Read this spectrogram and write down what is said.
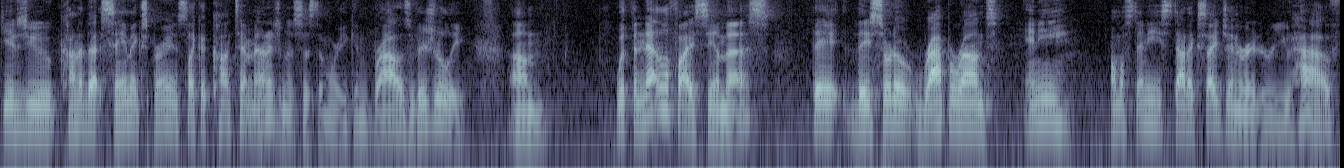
gives you kind of that same experience like a content management system where you can browse visually. Um, with the Netlify CMS, they, they sort of wrap around any, almost any static site generator you have,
